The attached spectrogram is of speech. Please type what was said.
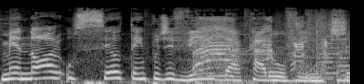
menor o seu tempo de vida, caro ouvinte.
